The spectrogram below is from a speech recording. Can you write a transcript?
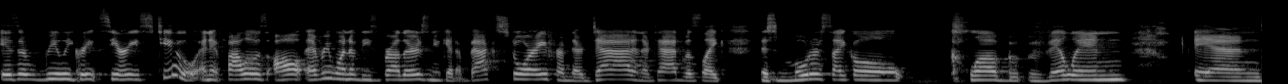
is a really great series too, and it follows all every one of these brothers, and you get a backstory from their dad, and their dad was like this motorcycle club villain, and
